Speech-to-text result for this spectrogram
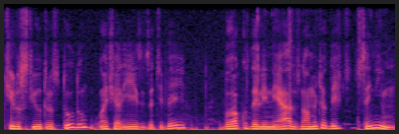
Tiro os filtros tudo, anti-alias desativei. Blocos delineados, normalmente eu deixo sem nenhum.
